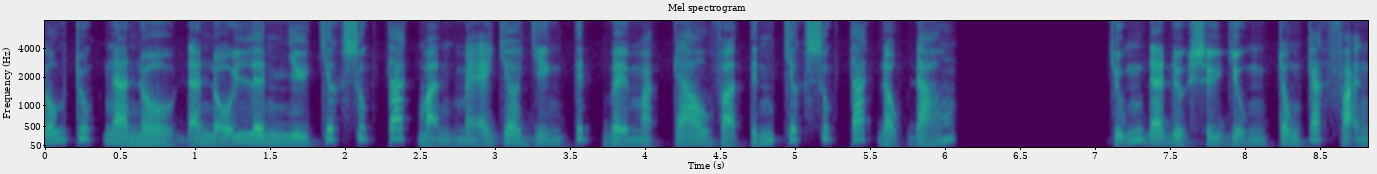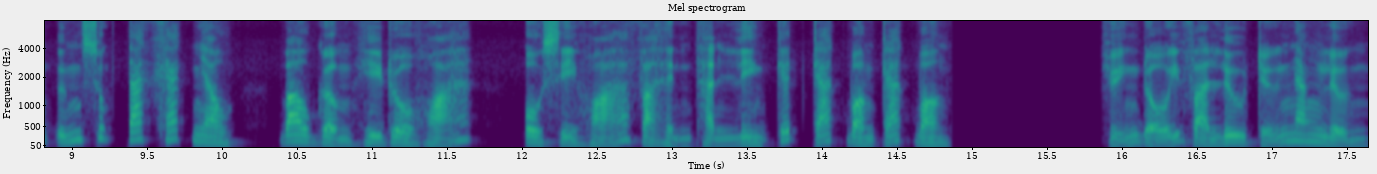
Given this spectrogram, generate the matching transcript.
Cấu trúc nano đã nổi lên như chất xúc tác mạnh mẽ do diện tích bề mặt cao và tính chất xúc tác độc đáo. Chúng đã được sử dụng trong các phản ứng xúc tác khác nhau, bao gồm hydro hóa, oxy hóa và hình thành liên kết carbon-carbon. Chuyển đổi và lưu trữ năng lượng.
